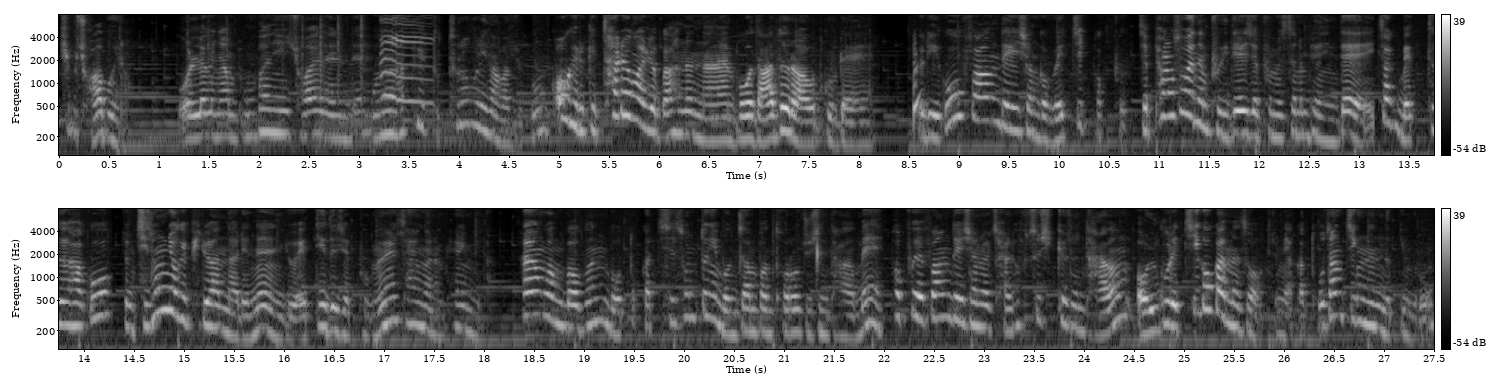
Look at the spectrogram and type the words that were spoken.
피부 좋아 보이라고. 원래 그냥 본판이 좋아야 되는데 오늘 하필 또 트러블이 나가지고 꼭 이렇게 촬영하려고 하는 날 뭐 나더라 얼굴에 그리고 파운데이션과 웨지 퍼프 제 평소에는 VDL 제품을 쓰는 편인데 살짝 매트하고 좀 지속력이 필요한 날에는 이 에뛰드 제품을 사용하는 편입니다 사용 방법은 뭐 똑같이 손등에 먼저 한번 덜어주신 다음에 퍼프에 파운데이션을 잘 흡수시켜준 다음 얼굴에 찍어가면서 좀 약간 도장 찍는 느낌으로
